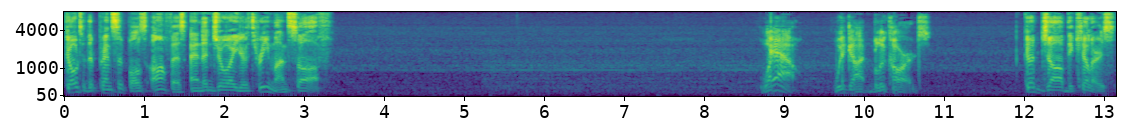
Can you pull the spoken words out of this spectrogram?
Go to the principal's office and enjoy your three months off. Wow. We got blue cards. Good job, the killers.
